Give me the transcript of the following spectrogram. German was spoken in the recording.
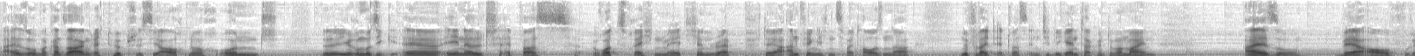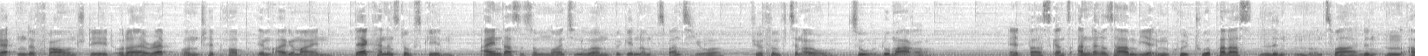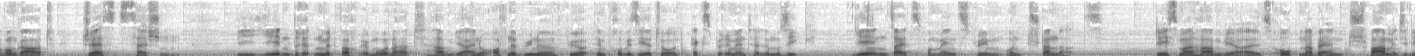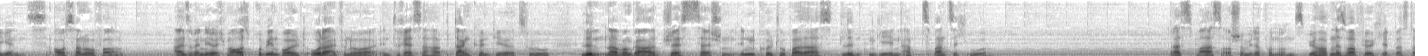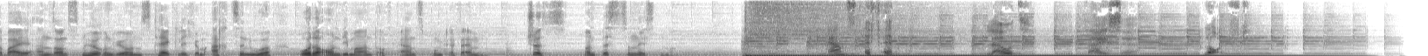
Also, man kann sagen, recht hübsch ist sie auch noch und äh, ihre Musik äh, ähnelt etwas rotzfrechen Mädchen-Rap der anfänglichen 2000er, nur vielleicht etwas intelligenter, könnte man meinen. Also, wer auf rappende Frauen steht oder Rap und Hip-Hop im Allgemeinen, der kann ins Lux gehen. Einlass ist um 19 Uhr und Beginn um 20 Uhr für 15 Euro zu Lumara. Etwas ganz anderes haben wir im Kulturpalast Linden und zwar Linden Avantgarde Jazz Session. Wie jeden dritten Mittwoch im Monat haben wir eine offene Bühne für improvisierte und experimentelle Musik, jenseits vom Mainstream und Standards. Diesmal haben wir als Opener-Band Schwarmintelligenz aus Hannover. Also wenn ihr euch mal ausprobieren wollt oder einfach nur Interesse habt, dann könnt ihr zu Linden Avantgarde Jazz Session in Kulturpalast Linden gehen ab 20 Uhr. Das war's auch schon wieder von uns. Wir hoffen, es war für euch etwas dabei. Ansonsten hören wir uns täglich um 18 Uhr oder on demand auf ernst.fm. Tschüss und bis zum nächsten Mal. Ernst FM. Laut, leise, läuft.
